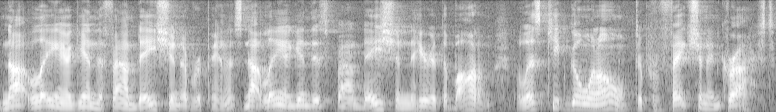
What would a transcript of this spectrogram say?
not laying again the foundation of repentance, not laying again this foundation here at the bottom, but let's keep going on to perfection in Christ.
